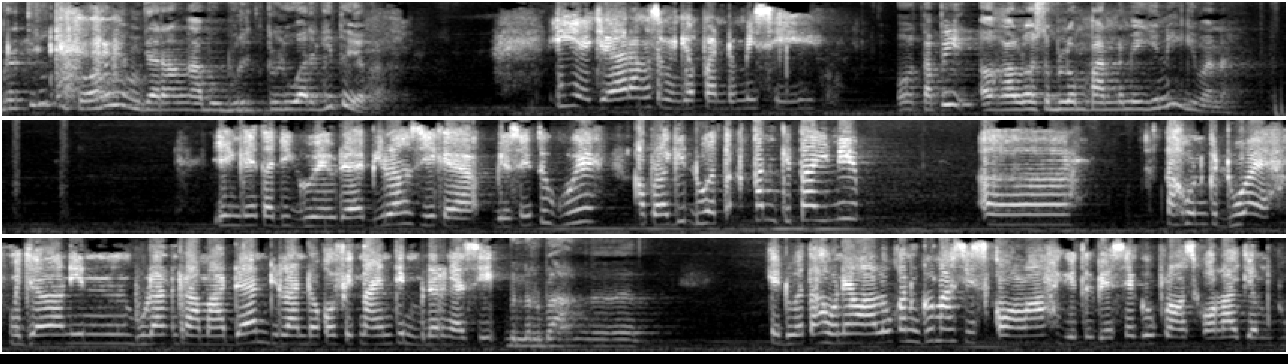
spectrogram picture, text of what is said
berarti lu tipe orang yang jarang ngabuburit keluar gitu ya kak? iya jarang semenjak pandemi sih Oh tapi eh, kalau sebelum pandemi gini gimana? yang kayak tadi gue udah bilang sih kayak biasa itu gue apalagi dua kan kita ini eh tahun kedua ya ngejalanin bulan Ramadan dilanda COVID-19 bener gak sih? Bener banget. Kayak dua tahun yang lalu kan gue masih sekolah gitu biasanya gue pulang sekolah jam 2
